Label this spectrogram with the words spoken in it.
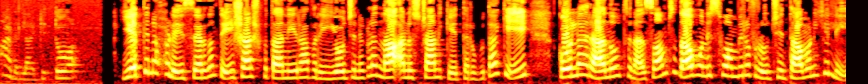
ಮಾಡಲಾಗಿತ್ತು. ಎತ್ತಿನಹೊಳೆ ಸೇರಿದಂತೆ ಶಾಶ್ವತ ನೀರಾವರಿ ಯೋಜನೆಗಳನ್ನು ಅನುಷ್ಠಾನಕ್ಕೆ ತರುವುದಾಗಿ ಕೋಲಾರ ನೂತನ ಸಂಸದ ಮುನಿಸ್ವಾಮಿರವರು ಚಿಂತಾಮಣಿಯಲ್ಲಿ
